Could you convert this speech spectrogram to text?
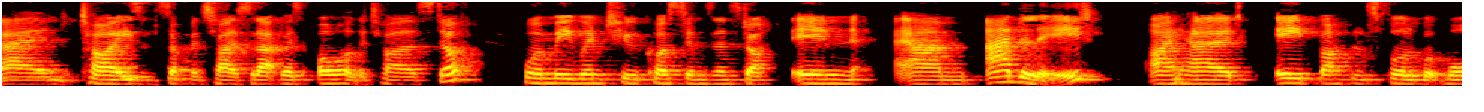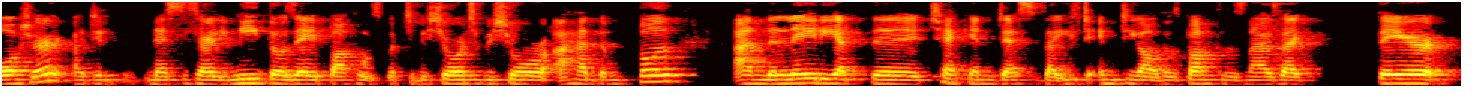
and toys and stuff for the child. So that was all the child stuff. When we went to customs and stuff in um, Adelaide, I had eight bottles full with water. I didn't necessarily need those eight bottles, but to be sure, to be sure, I had them full. And the lady at the check-in desk was like, you have to empty all those bottles. And I was like, they're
